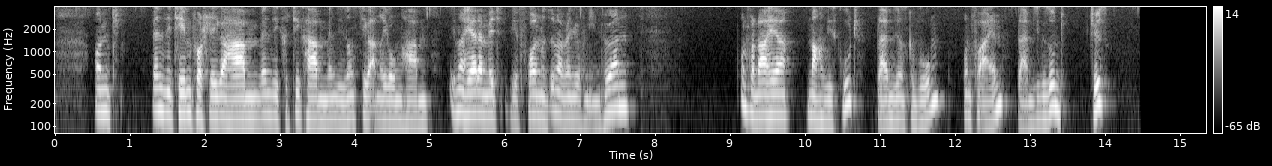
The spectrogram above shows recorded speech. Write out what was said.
Und wenn Sie Themenvorschläge haben, wenn Sie Kritik haben, wenn Sie sonstige Anregungen haben, immer her damit. Wir freuen uns immer, wenn wir von Ihnen hören. Und von daher machen Sie es gut, bleiben Sie uns gewogen und vor allem bleiben Sie gesund. Tschüss.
